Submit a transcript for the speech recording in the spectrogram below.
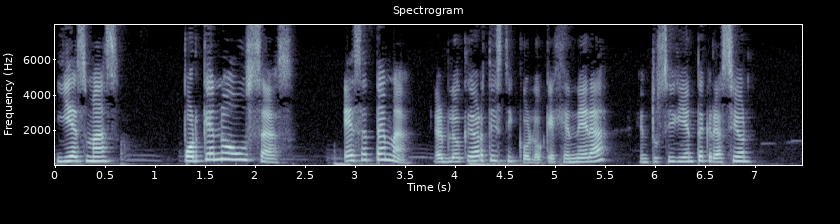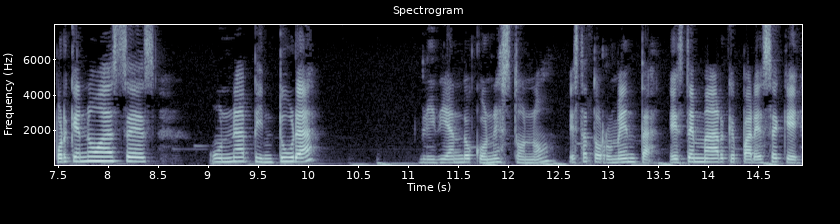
Y es más, ¿por qué no usas ese tema, el bloqueo artístico, lo que genera en tu siguiente creación? ¿Por qué no haces una pintura lidiando con esto, ¿no? Esta tormenta, este mar que parece que,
